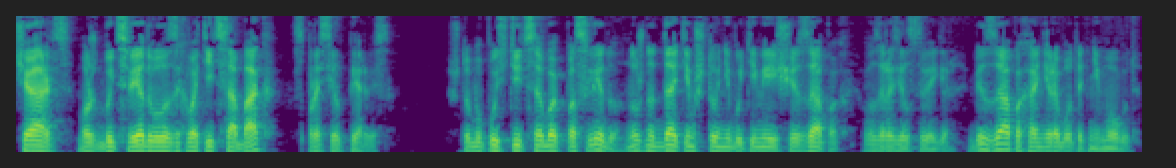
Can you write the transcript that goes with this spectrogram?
«Чарльз, может быть, следовало захватить собак?» – спросил Первис. «Чтобы пустить собак по следу, нужно дать им что-нибудь, имеющее запах», – возразил Свегер. «Без запаха они работать не могут.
